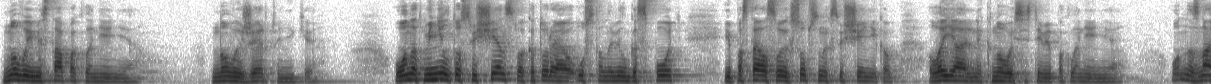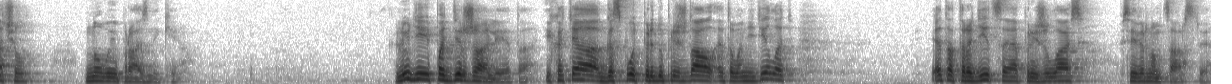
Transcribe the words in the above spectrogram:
новые места поклонения, новые жертвенники – он отменил то священство, которое установил Господь, и поставил своих собственных священников, лояльных к новой системе поклонения. Он назначил новые праздники. Люди поддержали это. И хотя Господь предупреждал этого не делать, эта традиция прижилась в Северном Царстве.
